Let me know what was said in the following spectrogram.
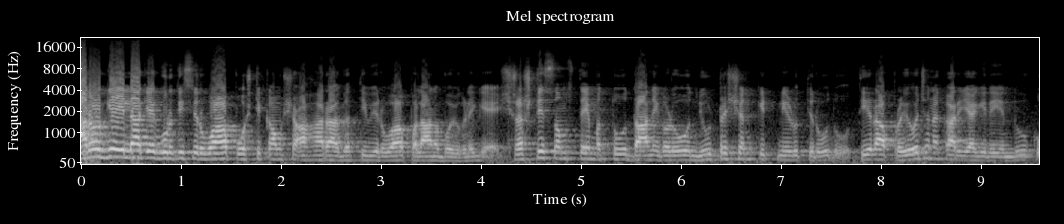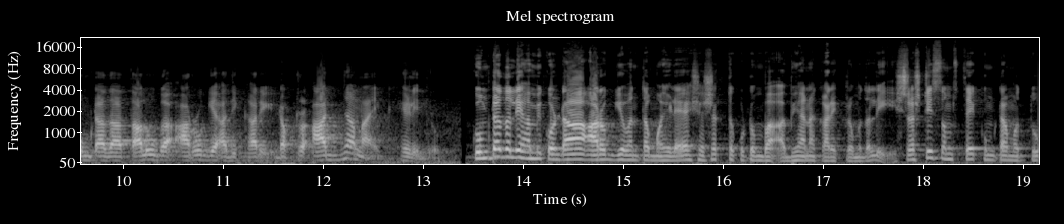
ಆರೋಗ್ಯ ಇಲಾಖೆ ಗುರುತಿಸಿರುವ ಪೌಷ್ಟಿಕಾಂಶ ಆಹಾರ ಅಗತ್ಯವಿರುವ ಫಲಾನುಭವಿಗಳಿಗೆ ಸೃಷ್ಟಿ ಸಂಸ್ಥೆ ಮತ್ತು ದಾನಿಗಳು ನ್ಯೂಟ್ರಿಷನ್ ಕಿಟ್ ನೀಡುತ್ತಿರುವುದು ತೀರಾ ಪ್ರಯೋಜನಕಾರಿಯಾಗಿದೆ ಎಂದು ಕುಮಟಾದ ತಾಲೂಕಾ ಆರೋಗ್ಯ ಅಧಿಕಾರಿ ಡಾಕ್ಟರ್ ಆಜ್ಞಾ ನಾಯ್ಕ್ ಹೇಳಿದರು. ಕುಮಟಾದಲ್ಲಿ ಹಮ್ಮಿಕೊಂಡ ಆರೋಗ್ಯವಂತ ಮಹಿಳೆ ಸಶಕ್ತ ಕುಟುಂಬ ಅಭಿಯಾನ ಕಾರ್ಯಕ್ರಮದಲ್ಲಿ ಸೃಷ್ಟಿ ಸಂಸ್ಥೆ ಕುಮಟಾ ಮತ್ತು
